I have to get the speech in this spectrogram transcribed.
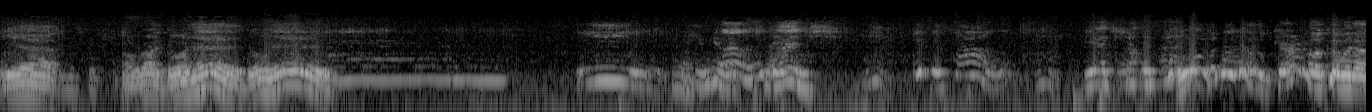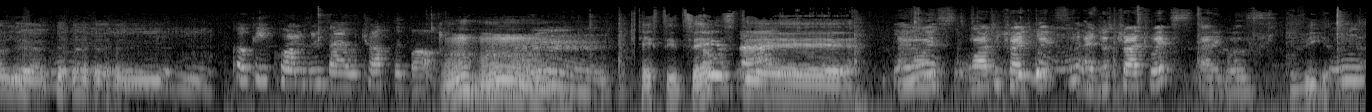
Yeah. All right, go ahead. Go ahead. Crunch. Yeah, it's chocolate. Oh, look, you got some caramel coming out of there. Cookie crumbs inside with chocolate ball. Mm-hmm. Mm. Tasty, tasty. I always wanted to try Twix. I just tried Twix, and it was. Vegan.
